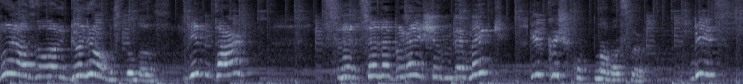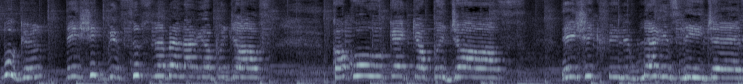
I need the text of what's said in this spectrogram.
Bu yazıları görüyor musunuz? Winter Ce- Celebration demek bir kış kutlaması. Biz bugün değişik bir süslemeler yapacağız. Kakaolu kek yapacağız. Değişik filmler izleyeceğiz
